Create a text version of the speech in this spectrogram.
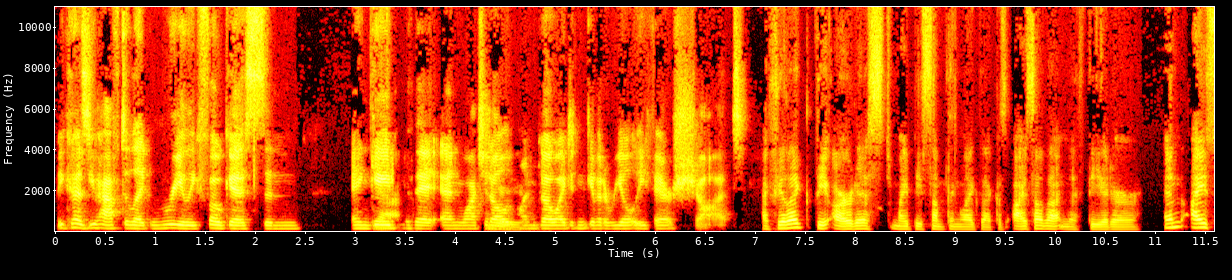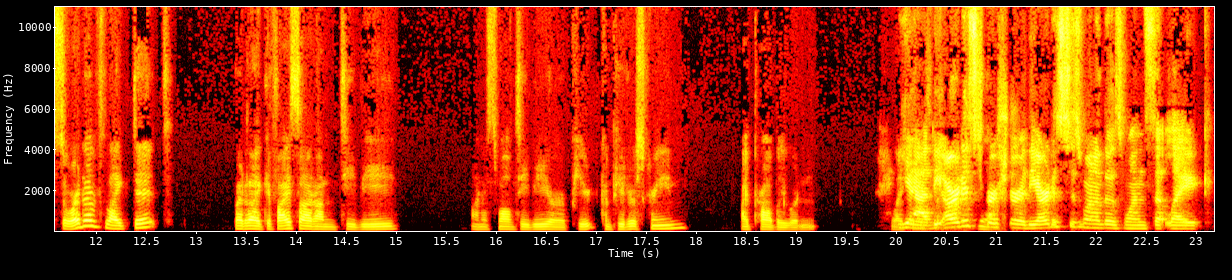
because you have to like really focus and engage Yeah. with it and watch it all in one go. I didn't give it a really fair shot. I feel like the artist might be something like that because I saw that in the theater and I sort of liked it, but like if I saw it on the TV, on a small TV or a pu- computer screen, I probably wouldn't. Like yeah, the artist Yeah. for sure. The artist is one of those ones that like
